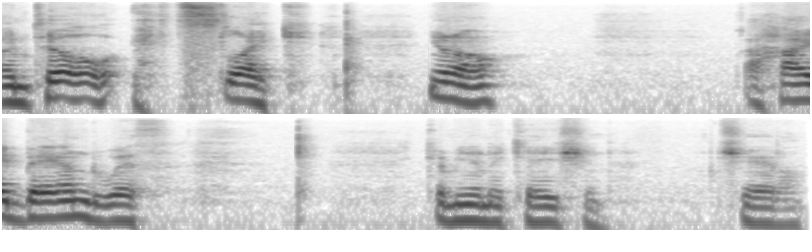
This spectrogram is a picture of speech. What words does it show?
Until it's like, you know, a high bandwidth communication channel.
